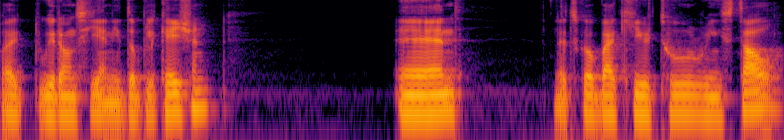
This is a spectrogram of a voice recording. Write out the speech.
but we don't see any duplication. And let's go back here to reinstall,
